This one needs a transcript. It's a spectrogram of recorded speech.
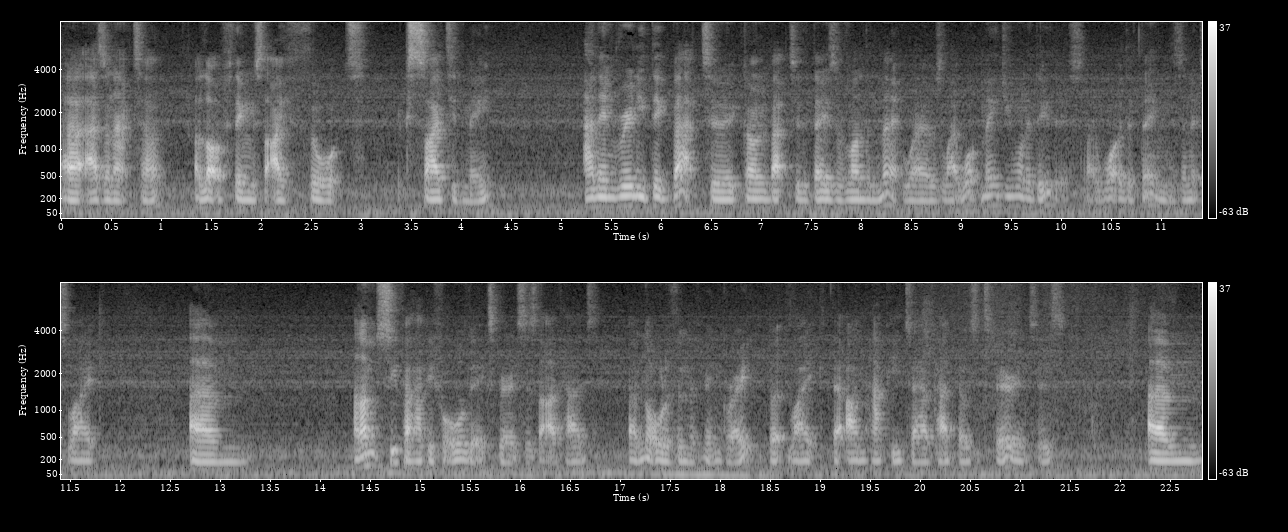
uh, as an actor, a lot of things that I thought excited me, and then really dig back to going back to the days of London Met, where it was like, what made you want to do this? Like, what are the things? And it's like, um, and I'm super happy for all the experiences that I've had. Um, not all of them have been great, but like that, I'm happy to have had those experiences. Um,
